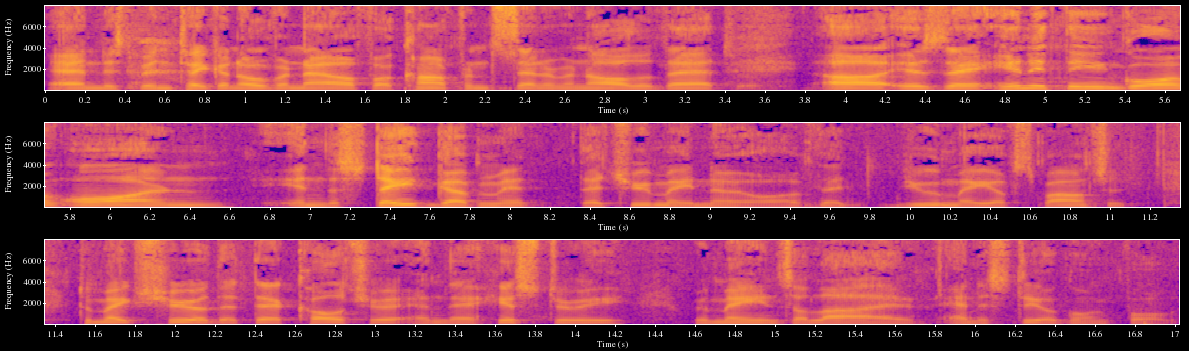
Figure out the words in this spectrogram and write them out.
and it's been taken over now for a conference center and all of that. Sure. Uh, is there anything going on in the state government that you may know of, that you may have sponsored, to make sure that their culture and their history remains alive and is still going forward?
